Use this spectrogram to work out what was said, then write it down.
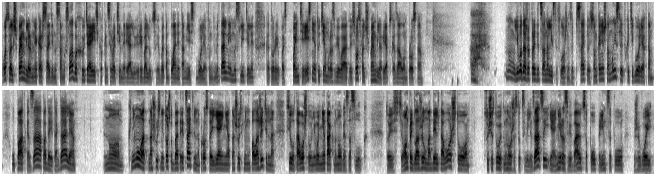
Освальд Шпенглер, мне кажется, один из самых слабых теоретиков консервативной революции. В этом плане там есть более фундаментальные мыслители, которые по поинтереснее эту тему развивают. То есть Освальд Шпенглер, я бы сказал, он просто... ну, его даже в традиционалисты сложно записать. То есть он, конечно, мыслит в категориях там упадка Запада и так далее, но к нему отношусь не то чтобы отрицательно, просто я и не отношусь к нему положительно в силу того, что у него не так много заслуг. То есть он предложил модель того, что существует множество цивилизаций, и они развиваются по принципу живой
